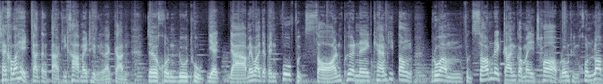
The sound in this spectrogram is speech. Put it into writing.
ใช้คำว่าเหตุการณ์ต่างๆ ที่คาดไม่ถึงแล้วกัน เจอคนดูถูกเหยียดหยามไม่ว่าจะเป็นผู้ฝึกสอนเพื่อนในแคมป์ที่ต้องร่วมฝึกซ้อมด้วยกันก็ไม่ชอบ รวมถึงคนรอบ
